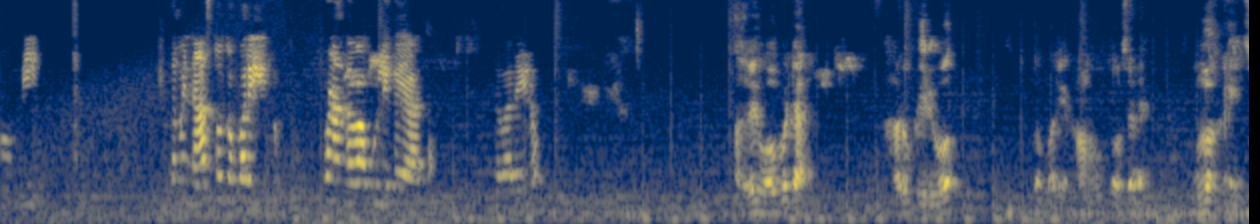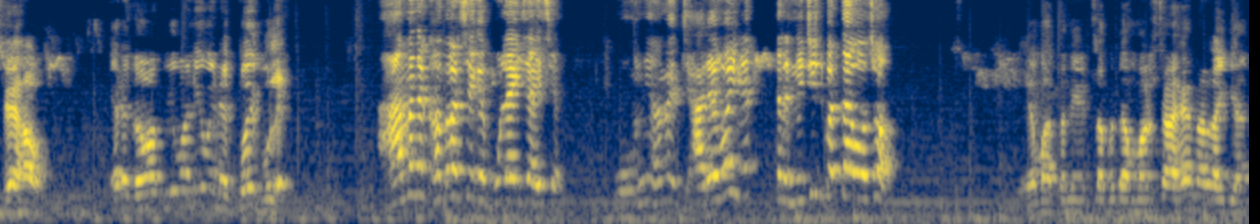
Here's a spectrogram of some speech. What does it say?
મમ્મી નાસ્તો તો કરી લીધો પણ આ દવા ભૂલી ગયા હતા. દવા લઈ લો. અરે હો બેટા સારું કર્યું હો. તમારી હાહુ તો છે ને ભૂલકણી છે હાવ. એને દવા પીવાની હોય ને તોય ભૂલે. હા મને ખબર છે કે ભૂલાઈ જાય છે. વહુની અમે જ્યારે હોય ને ત્યારે નીચી જ બતાવો છો. એમાં તને એટલા બધા મરચા હે ના લાગ્યા?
